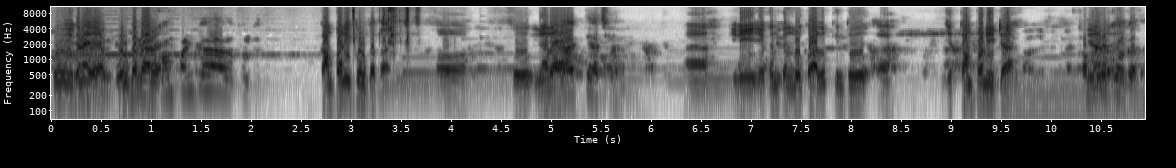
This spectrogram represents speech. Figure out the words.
তো এখানে কলকাতার কোম্পানিটা কলকাতা। কোম্পানি কলকাতা ও, তো এনারা ইনি এখানকার লোকাল কিন্তু যে কোম্পানিটা কলকাতা।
